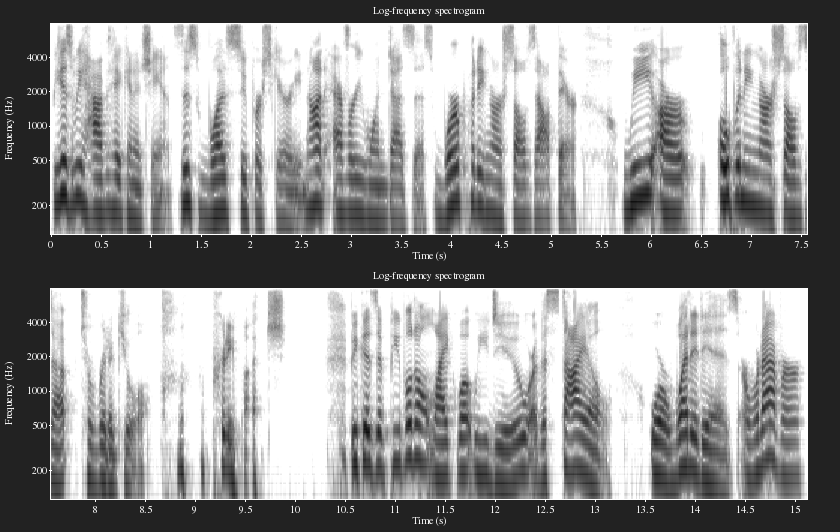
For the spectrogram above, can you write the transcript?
Because we have taken a chance. This was super scary. Not everyone does this. We're putting ourselves out there. We are opening ourselves up to ridicule, pretty much. Because if people don't like what we do or the style or what it is or whatever,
